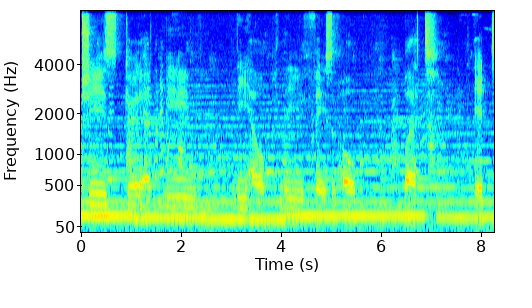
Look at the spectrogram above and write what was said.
She's good at being the help, the face of hope, but it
